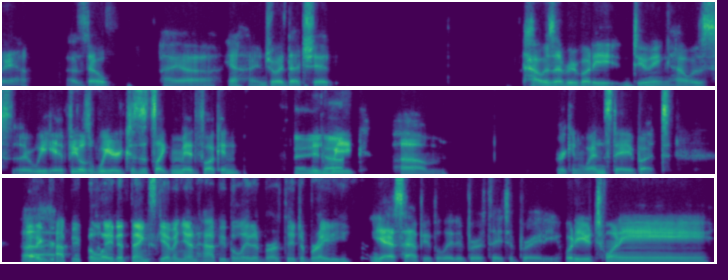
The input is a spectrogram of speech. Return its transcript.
yeah, that's dope. I uh yeah, I enjoyed that shit. How is everybody doing? How is was their week? It feels weird because it's like mid fucking Hey, mid yeah. week, um, freaking Wednesday. But uh, happy belated Thanksgiving and happy belated birthday to Brady. yes, happy belated birthday to Brady. What are you, twenty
